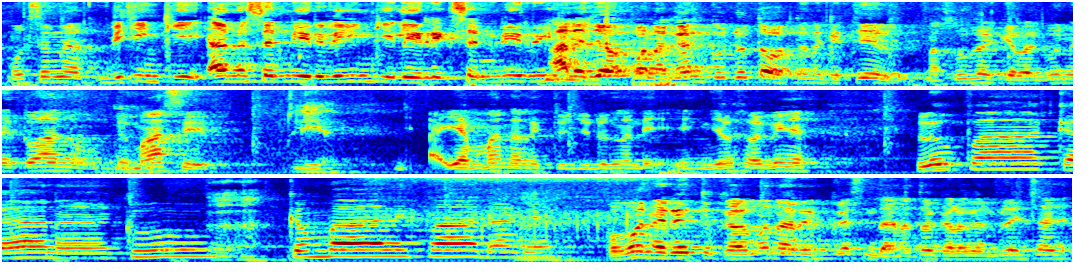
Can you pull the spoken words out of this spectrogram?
Maksudnya Bikin ki anu sendiri, bikin ki lirik sendiri. ada jawab ponakanku dulu tuh waktu anak kecil. Nah suka ke lagunya itu anu, The Massive. Iya. Yang mana itu judul nanti? Yang jelas lagunya. Lupakan aku kembali padanya. Pokoknya dia tuh kalau mana request dan atau kalau kalian bilang saja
